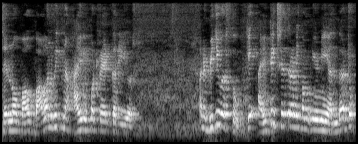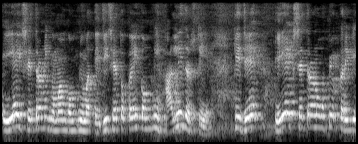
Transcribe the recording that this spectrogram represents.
શેરનો ભાવ બાવન વીકના હાઈ ઉપર ટ્રેડ કરી રહ્યો છે? અને બીજી વસ્તુ કે આઈટી ક્ષેત્રની કંપનીઓની અંદર જો એઆઈ ક્ષેત્રની તમામ કંપનીઓમાં તેજી છે, તો કઈ કંપની હાલની દ્રષ્ટિએ કે જે એઆઈ ક્ષેત્રનો ઉપયોગ કરી કે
